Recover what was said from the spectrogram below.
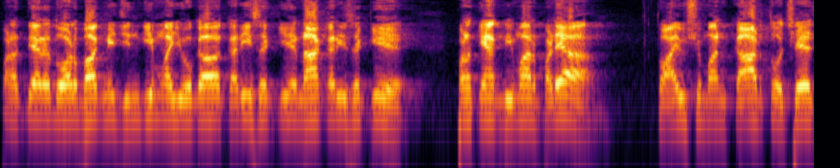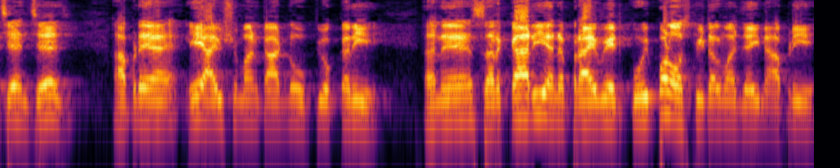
પણ અત્યારે દોડ ભાગની જિંદગીમાં યોગા કરી શકીએ, ના કરી શકીએ, પણ ક્યાંક બીમાર પડ્યા, તો આયુષ્યમાન કાર્ડ તો છે છે ને છે જ. આપણે એ આયુષ્યમાન કાર્ડનો ઉપયોગ કરી અને સરકારી અને પ્રાઇવેટ કોઈ પણ હોસ્પિટલમાં જઈને આપણી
